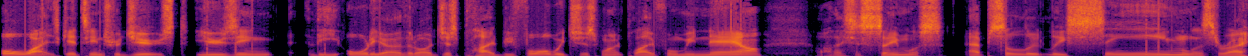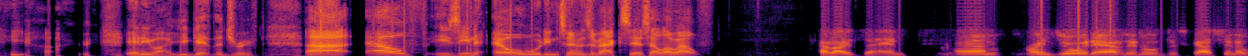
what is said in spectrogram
always gets introduced using the audio that I just played before, which just won't play for me now. Oh, this is seamless. Absolutely seamless radio. anyway, you get the drift. Uh, Alf is in Elwood in terms of access. Hello, Alf. Hello, Sam. Um, I enjoyed our little discussion a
